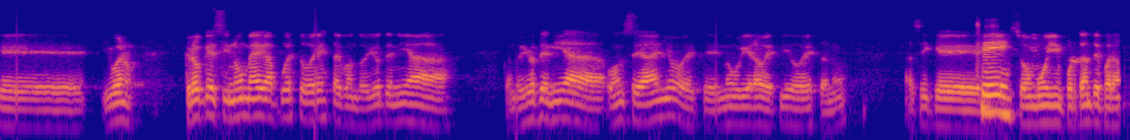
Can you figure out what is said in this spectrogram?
y bueno, creo que si no me haya puesto esta cuando yo tenía, cuando yo tenía 11 años, este, no hubiera vestido esta, ¿no? Así que son muy importantes para mí.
